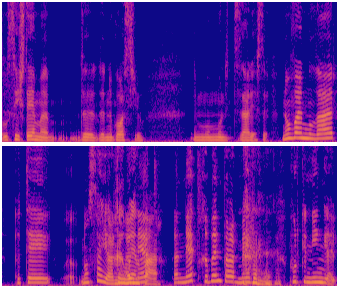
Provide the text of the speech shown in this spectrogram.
o sistema de, de negócio monetizar esta não vai mudar até não sei a, rebentar. a net, a net rebentar mesmo porque ninguém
